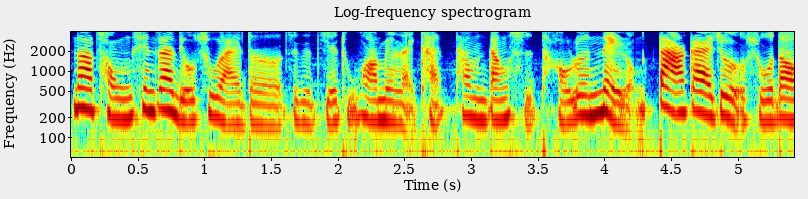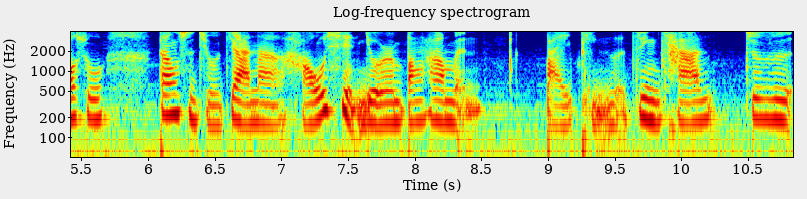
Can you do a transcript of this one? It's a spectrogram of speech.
那从现在流出来的这个截图画面来看，他们当时讨论内容大概就有说到说，当时酒驾那好险有人帮他们摆平了，警察就是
